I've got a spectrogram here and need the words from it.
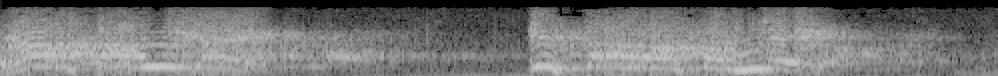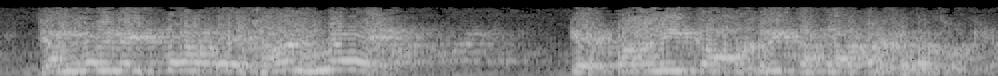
راستہ بھول گئے کس طرح راستہ بھولے؟ جنگل میں اس طرح پریشان ہوئے کہ پانی کا آخری کترا تک ختم ہو گیا۔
